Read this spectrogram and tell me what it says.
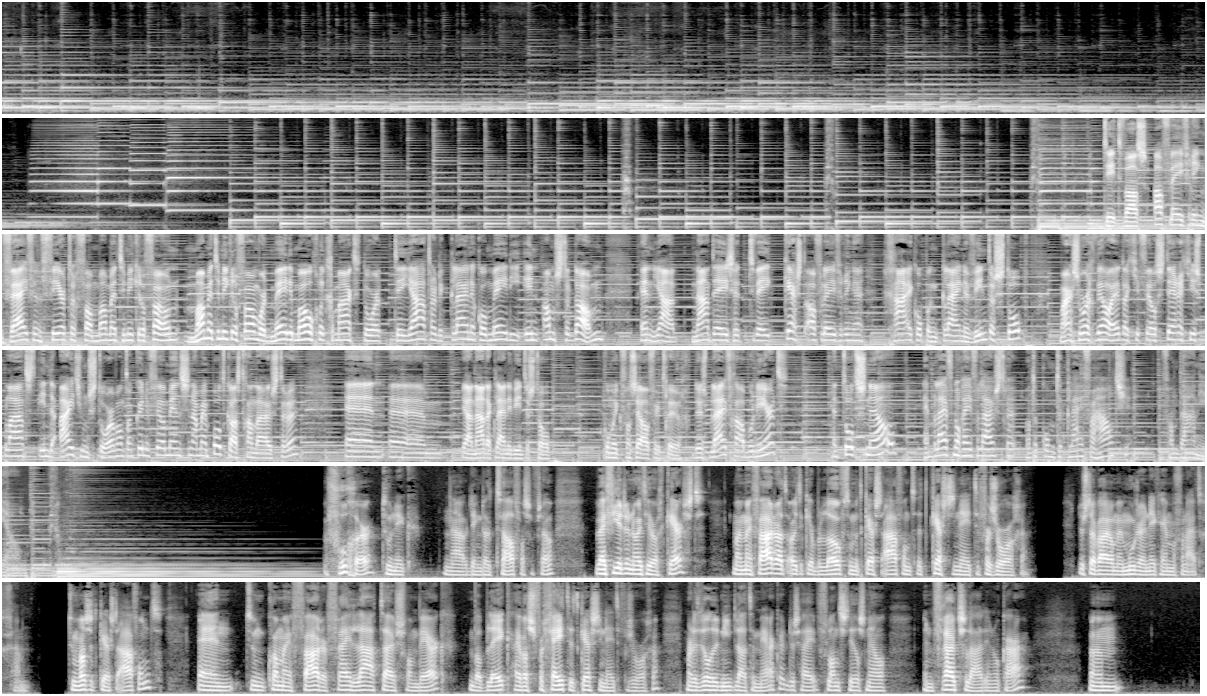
Dit was aflevering 45 van Man met de microfoon. Man met de microfoon wordt mede mogelijk gemaakt door Theater de Kleine Comedie in Amsterdam. En ja, na deze twee kerstafleveringen ga ik op een kleine winterstop. Maar zorg wel hè, dat je veel sterretjes plaatst in de iTunes Store, want dan kunnen veel mensen naar mijn podcast gaan luisteren. En ehm, ja, na de kleine winterstop kom ik vanzelf weer terug. Dus blijf geabonneerd en tot snel. En blijf nog even luisteren, want er komt een klein verhaaltje van Daniel. Vroeger, toen ik, nou, ik denk dat ik 12 was of zo, wij vierden nooit heel erg kerst. Maar mijn vader had ooit een keer beloofd om het kerstavond het kerstdiner te verzorgen. Dus daar waren mijn moeder en ik helemaal van uitgegaan. Toen was het kerstavond en toen kwam mijn vader vrij laat thuis van werk. Wat bleek, hij was vergeten het kerstdiner te verzorgen. Maar dat wilde hij niet laten merken, dus hij flanste heel snel een fruitsalade in elkaar. Ehm,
